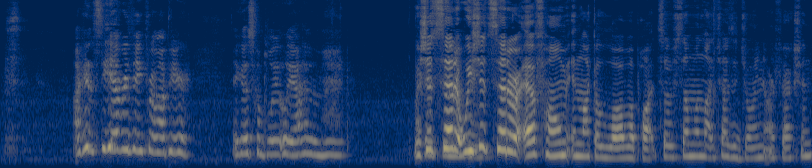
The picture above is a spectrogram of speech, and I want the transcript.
I can see everything from up here. It goes completely out of the map. We should set it. We should set our F home in like a lava pot. So if someone like tries to join our faction,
